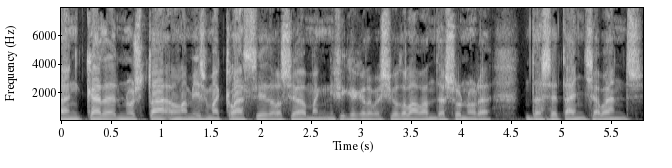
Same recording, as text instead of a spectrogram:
encara no està en la mesma classe de la seva magnífica gravació de la banda sonora de set anys abans.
